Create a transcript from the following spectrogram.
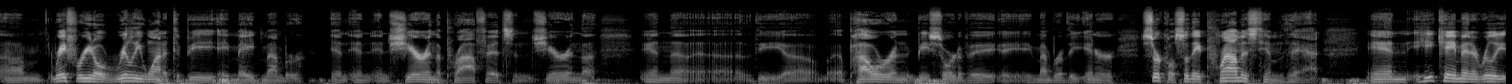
um, Ray Ferrito really wanted to be a made member and, and, and share in the profits and share in the in the uh, the uh, power and be sort of a, a member of the inner circle. So they promised him that, and he came in and really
